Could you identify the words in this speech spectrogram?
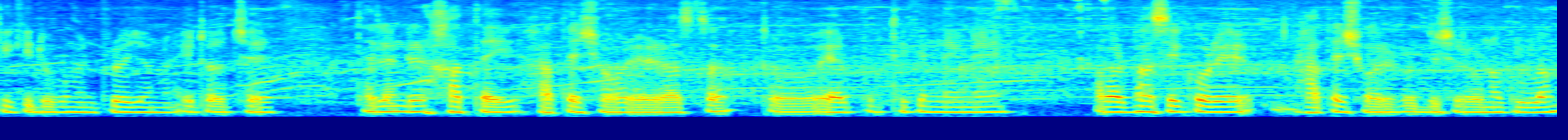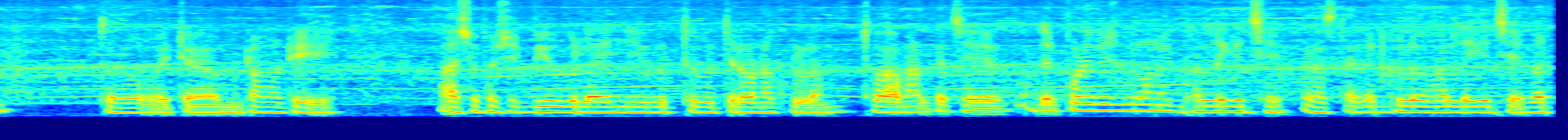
কী কী ডকুমেন্ট প্রয়োজন হয়। এটা হচ্ছে থাইল্যান্ডের হাতাই হাতাই শহরের রাস্তা। তো এয়ারপোর্ট থেকে নেমে আবার বাসে করে হাতে শহরের উদ্দেশ্যে রওনা করলাম। তো এটা মোটামুটি আশেপাশের ভিউগুলো এনজয় করতে করতে রওনা করলাম। তো আমার কাছে ওদের পরিবেশগুলো অনেক ভালো লেগেছে রাস্তাঘাটগুলো ভালো লেগেছে বাট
